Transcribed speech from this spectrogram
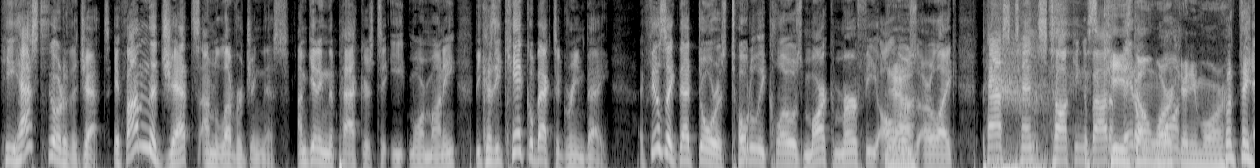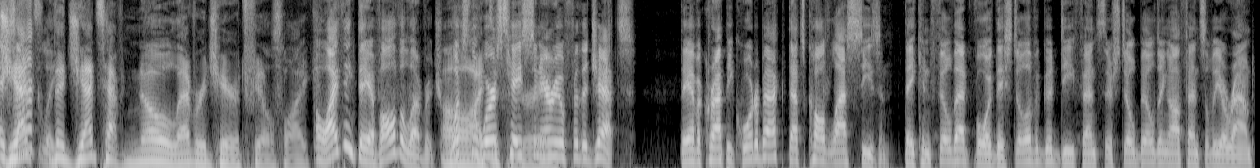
he has to go to the Jets. If I'm the Jets, I'm leveraging this. I'm getting the Packers to eat more money because he can't go back to Green Bay. It feels like that door is totally closed. Mark Murphy, all Yeah. those are like past tense talking His about him. keys They don't, work want- anymore. But the Exactly. Jets, the Jets have no leverage here. It feels like. Oh, I think they have all the leverage. Oh, What's the I worst case scenario for the Jets? They have a crappy quarterback. That's called last season. They can fill that void. They still have a good defense. They're still building offensively around.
